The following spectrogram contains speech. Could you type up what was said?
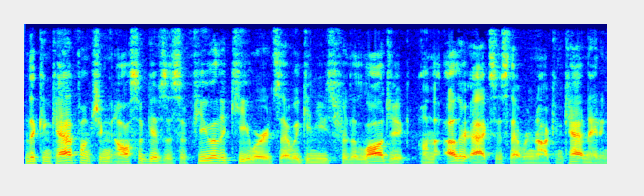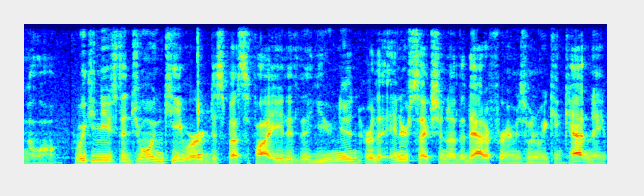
The concat function also gives us a few other keywords that we can use for the logic on the other axis that we're not concatenating along. We can use the join keyword to specify either the union or the intersection of the data frames when we concatenate.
